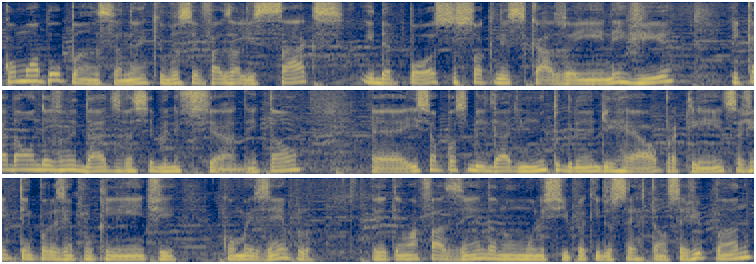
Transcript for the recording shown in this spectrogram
como uma poupança, né? Que você faz ali saques e depósitos, só que nesse caso é em energia, e cada uma das unidades vai ser beneficiada. Então, é, isso é uma possibilidade muito grande e real para clientes. A gente tem, por exemplo, um cliente como exemplo, ele tem uma fazenda num município aqui do Sertão Sergipano,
